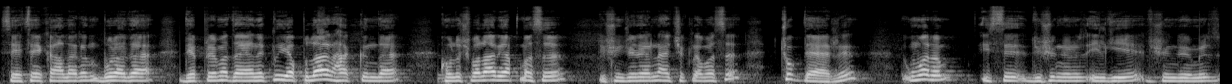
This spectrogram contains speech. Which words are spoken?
STK'ların burada depreme dayanıklı yapılar hakkında konuşmalar yapması, düşüncelerini açıklaması çok değerli. Umarım iste düşündüğünüz ilgiyi, düşündüğümüz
